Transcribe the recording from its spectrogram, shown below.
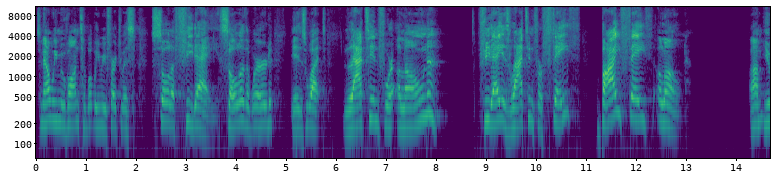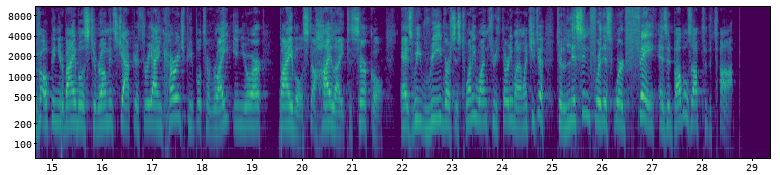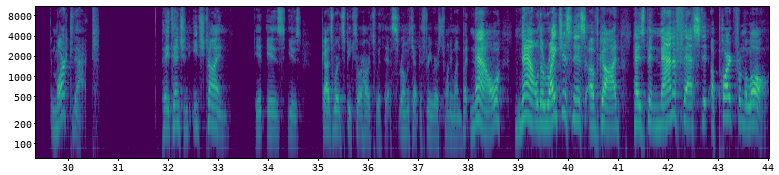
So now we move on to what we refer to as sola fide. Sola, the word is what? Latin for alone. Fide is Latin for faith. By faith alone. Um, you've opened your Bibles to Romans chapter 3. I encourage people to write in your Bibles, to highlight, to circle. As we read verses 21 through 31, I want you to, to listen for this word faith as it bubbles up to the top. And mark that. Pay attention each time it is used. God's word speaks to our hearts with this. Romans chapter 3, verse 21. But now, now the righteousness of God has been manifested apart from the law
